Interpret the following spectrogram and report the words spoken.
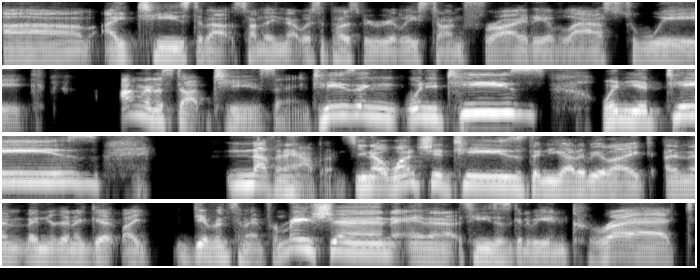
um, I teased about something that was supposed to be released on Friday of last week. I'm going to stop teasing. Teasing, when you tease, when you tease, nothing happens. You know, once you tease, then you got to be like, and then then you're going to get like given some information, and then that tease is going to be incorrect.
